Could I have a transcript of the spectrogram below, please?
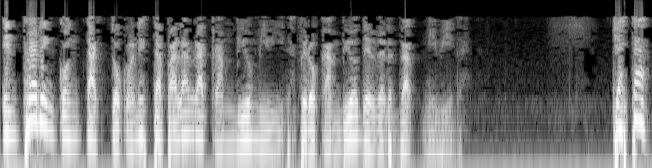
entrar en contacto con esta palabra cambió mi vida, pero cambió de verdad mi vida. Ya está.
